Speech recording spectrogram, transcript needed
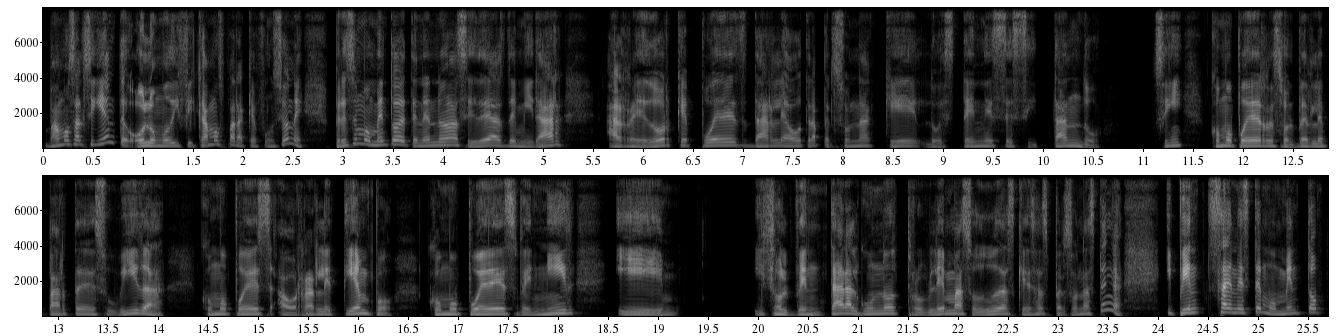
vamos al siguiente o lo modificamos para que funcione. Pero es el momento de tener nuevas ideas, de mirar alrededor que puedes darle a otra persona que lo esté necesitando, ¿sí? ¿Cómo puedes resolverle parte de su vida? ¿Cómo puedes ahorrarle tiempo? ¿Cómo puedes venir y, y solventar algunos problemas o dudas que esas personas tengan? Y piensa en este momento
